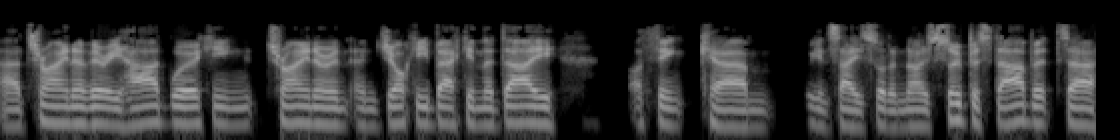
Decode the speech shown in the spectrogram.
uh, trainer, very hardworking trainer and, and, jockey back in the day. I think um, we can say sort of no superstar, but uh,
